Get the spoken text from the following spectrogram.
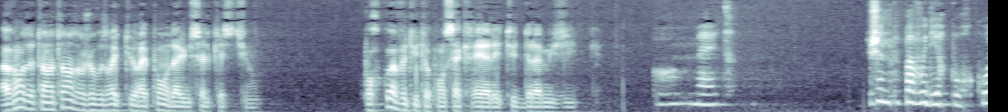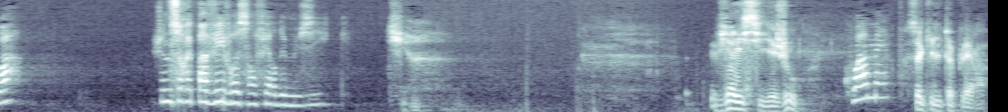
Avant de t'entendre, je voudrais que tu répondes à une seule question. Pourquoi veux-tu te consacrer à l'étude de la musique? Oh, maître. Je ne peux pas vous dire pourquoi. Je ne saurais pas vivre sans faire de musique. Tiens. Viens ici et joue. Quoi, maître? Ce qu'il te plaira.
